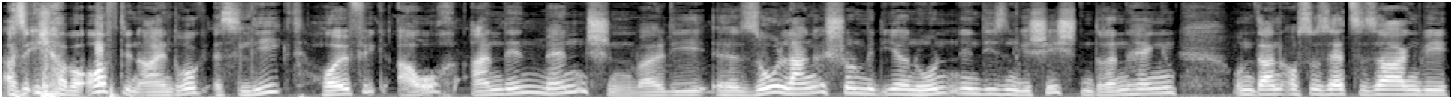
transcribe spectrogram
Also ich habe oft den Eindruck, es liegt häufig auch an den Menschen, weil die äh, so lange schon mit ihren Hunden in diesen Geschichten drin hängen und dann auch so Sätze sagen wie,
